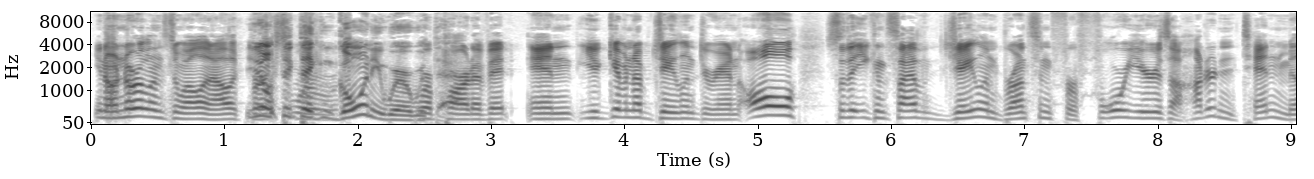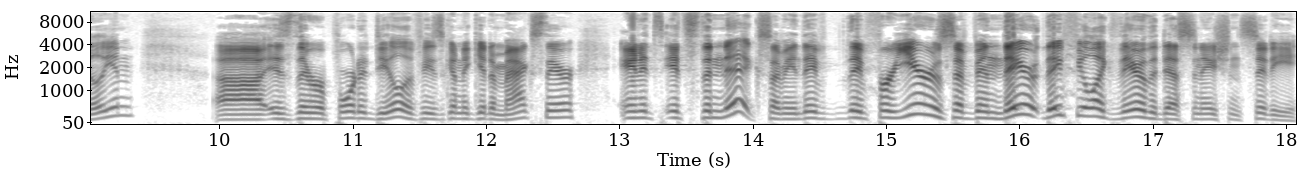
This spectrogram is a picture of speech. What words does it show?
you know, Nerlens Noel and Alec. You don't think were, they can go anywhere with Were that? part of it, and you're giving up Jalen Duren all so that you can sign Jalen Brunson for four years, 110 million. Uh, is the reported deal if he's going to get a max there? And it's it's the Knicks. I mean, they've they've for years have been there. They feel like they're the destination city,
